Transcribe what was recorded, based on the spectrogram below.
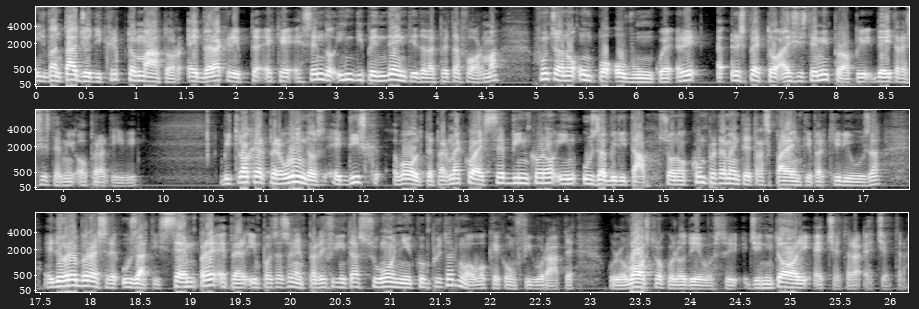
Il vantaggio di Cryptomator e VeraCrypt è che essendo indipendenti dalla piattaforma funzionano un po' ovunque ri- rispetto ai sistemi propri dei tre sistemi operativi. BitLocker per Windows e Disk Vault per macOS vincono in usabilità, sono completamente trasparenti per chi li usa e dovrebbero essere usati sempre e per impostazione predefinita su ogni computer nuovo che configurate, quello vostro, quello dei vostri genitori, eccetera, eccetera.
